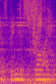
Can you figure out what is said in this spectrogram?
Has been destroyed.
